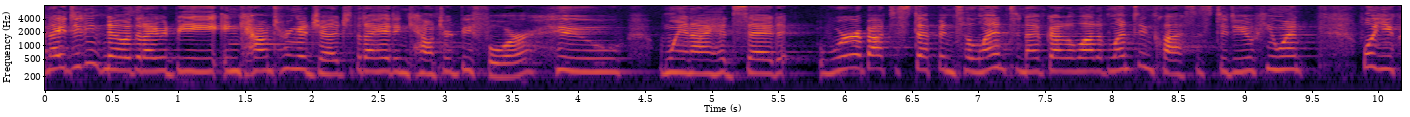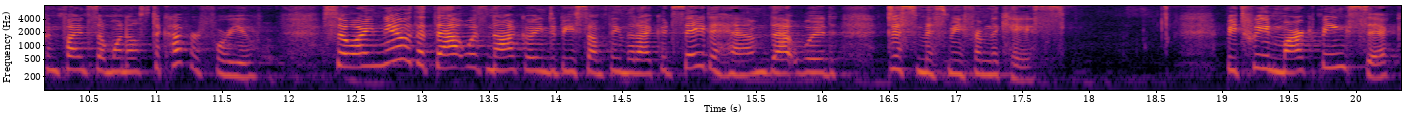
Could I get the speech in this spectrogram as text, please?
And I didn't know that I would be encountering a judge that I had encountered before, who, when I had said, We're about to step into Lent and I've got a lot of Lenten classes to do, he went, Well, you can find someone else to cover for you. So I knew that that was not going to be something that I could say to him that would dismiss me from the case. Between Mark being sick,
